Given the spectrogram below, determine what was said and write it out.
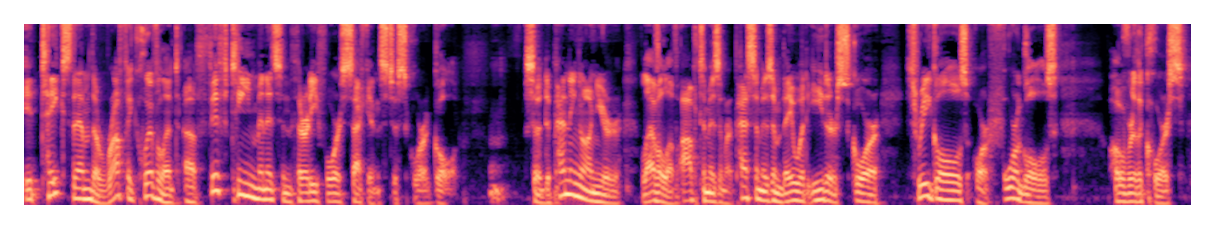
it takes them the rough equivalent of 15 minutes and 34 seconds to score a goal. So depending on your level of optimism or pessimism, they would either score three goals or four goals over the course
